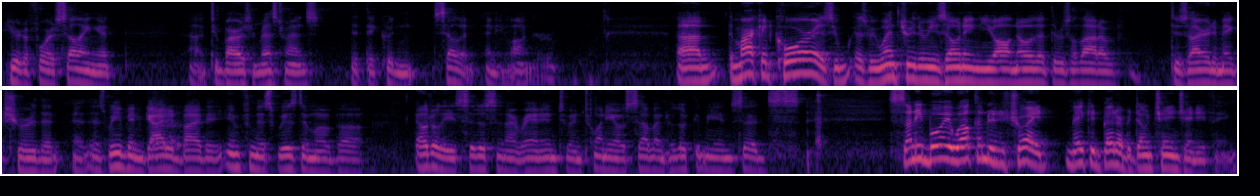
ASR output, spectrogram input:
heretofore selling it uh, to bars and restaurants that they couldn't sell it any longer. Um, the market core, as, as we went through the rezoning, you all know that there's a lot of desire to make sure that, as we've been guided by the infamous wisdom of an elderly citizen I ran into in 2007 who looked at me and said, Sonny boy, welcome to Detroit. Make it better, but don't change anything.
